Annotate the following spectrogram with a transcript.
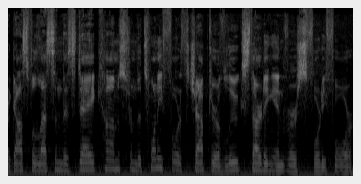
Our gospel lesson this day comes from the 24th chapter of Luke, starting in verse 44.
